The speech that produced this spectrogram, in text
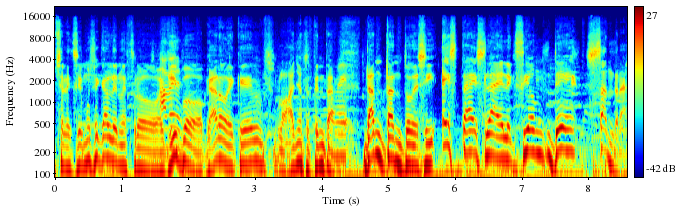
selección musical de nuestro A ver. equipo. Claro, es que los años 70 dan tanto de sí. Esta es la elección de Sandra.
